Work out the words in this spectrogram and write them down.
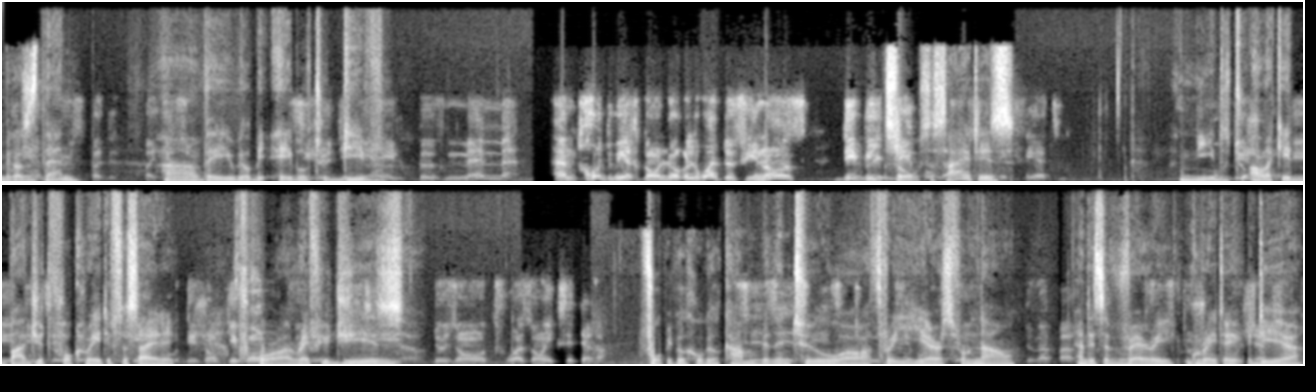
Because then uh, they will be able to give so societies need to allocate budget for creative society, for refugees, for people who will come within two or three years from now. And it's a very great idea.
